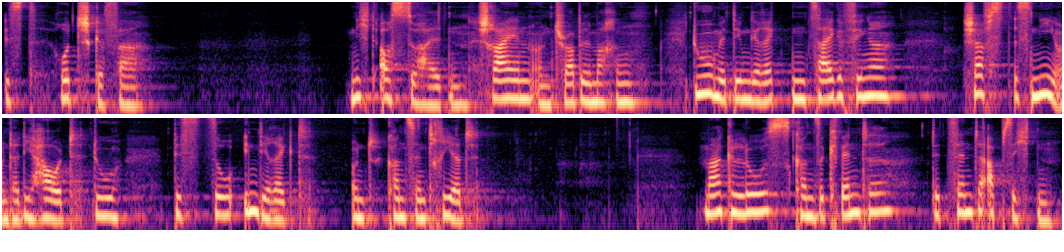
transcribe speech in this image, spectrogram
ist Rutschgefahr. Nicht auszuhalten, schreien und Trouble machen, du mit dem gereckten Zeigefinger schaffst es nie unter die Haut, du bist so indirekt und konzentriert. Makellos, konsequente, dezente Absichten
